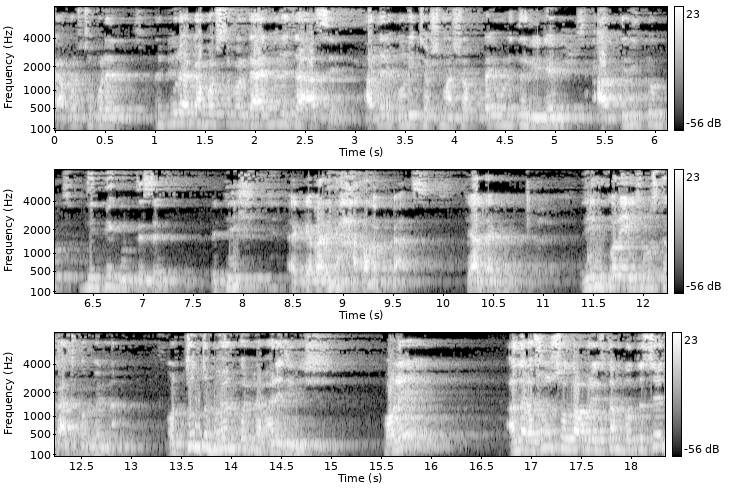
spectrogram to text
কাপড় চোপড়ের মানে পুরা কাপড় চোপড় গায়ের মধ্যে যা আছে, হাতের গড়ি, চশমা, সবটাই মূলত ঋণের। আর তিনি খুব দিব্যি ঘুরতেছেন। এটি একেবারে হারাম কাজ। খেয়াল রাখবেন ঋণ করে এই সমস্ত কাজ করবেন না। অত্যন্ত ভয়ঙ্কর একটা ভারী জিনিস। ফলে আল্লাহ রসুল সাল্লাহ ইসলাম বলতেছেন,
